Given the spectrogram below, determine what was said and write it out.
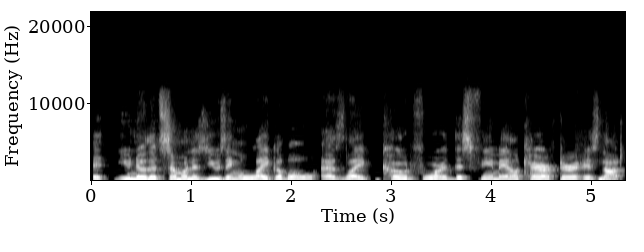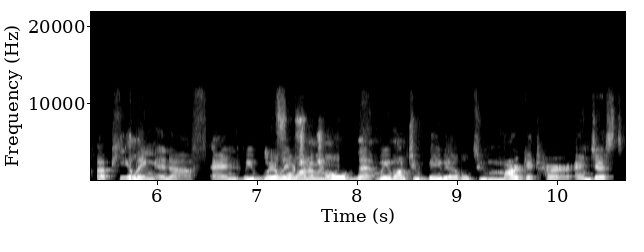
it, you know that someone is using likable as like code for this female character is not appealing enough and we really want to mold that we want to be able to market her and just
